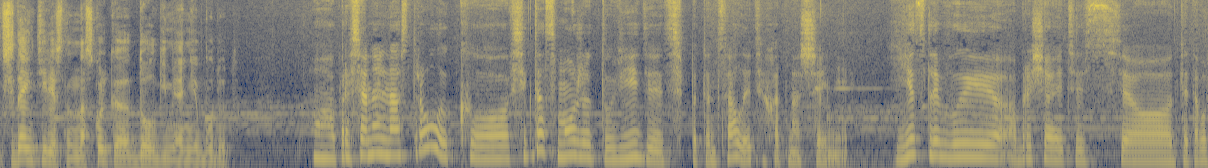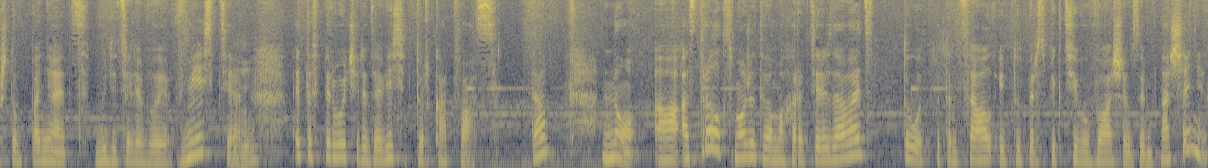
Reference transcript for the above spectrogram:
всегда интересно, насколько долгими они будут? А, профессиональный астролог э, всегда сможет увидеть потенциал этих отношений. Если вы обращаетесь э, для того, чтобы понять, будете ли вы вместе, угу. это в первую очередь зависит только от вас. Да? Но а, астролог сможет вам охарактеризовать тот потенциал и ту перспективу ваших взаимоотношений,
